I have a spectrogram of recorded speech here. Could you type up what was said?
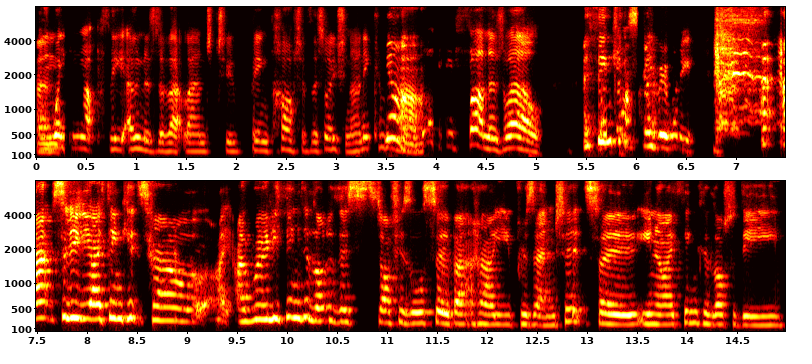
and And waking up the owners of that land to being part of the solution and it can Yeah. be really good fun as well I think it's everybody Absolutely. I think it's how I, I really think a lot of this stuff is also about how you present it. So, you know, I think a lot of the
